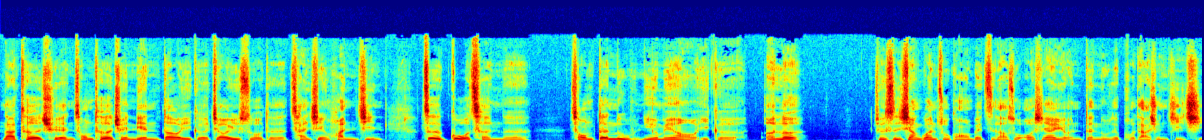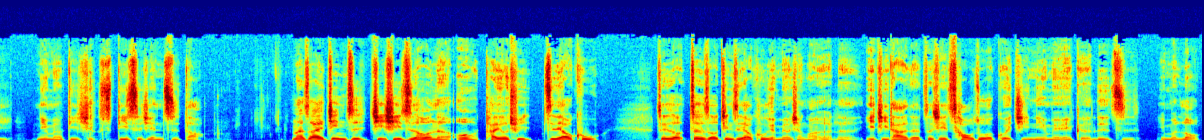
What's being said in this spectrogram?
那特权从特权连到一个交易所的产线环境，这个过程呢，从登录你有没有一个 alert，就是相关主管会不会知道说，哦，现在有人登录这 production 机器，你有没有第一第一时间知道？那在进资机器之后呢，哦，他又去资料库，这时候这个时候进资料库有没有相关 alert，以及他的这些操作的轨迹，你有没有一个日志，有没有 log？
